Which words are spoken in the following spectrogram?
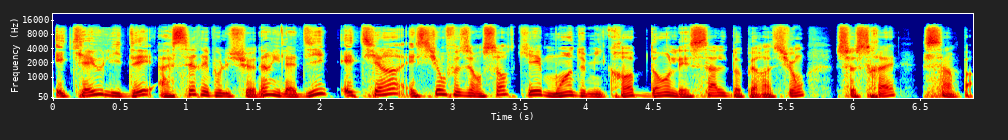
et qui a eu l'idée assez révolutionnaire. Il a dit, et tiens, et si on faisait en sorte qu'il y ait moins de microbes dans les salles d'opération, ce serait sympa.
